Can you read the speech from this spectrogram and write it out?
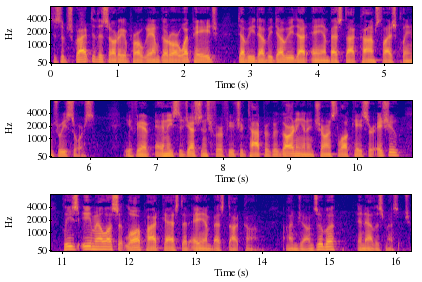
To subscribe to this audio program, go to our webpage, www.ambest.com slash claims resource. If you have any suggestions for a future topic regarding an insurance law case or issue, please email us at lawpodcast at ambest.com. I'm John Zuba, and now this message.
